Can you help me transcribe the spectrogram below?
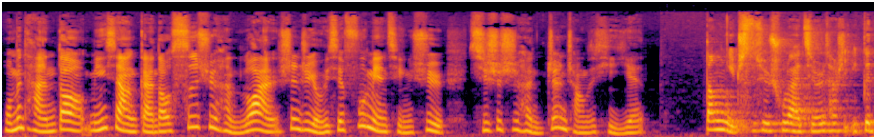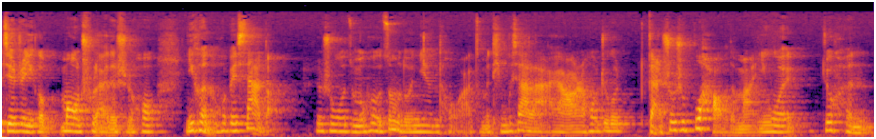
我们谈到冥想感到思绪很乱，甚至有一些负面情绪，其实是很正常的体验。当你思绪出来，其实它是一个接着一个冒出来的时候，你可能会被吓到，就是我怎么会有这么多念头啊？怎么停不下来啊？然后这个感受是不好的嘛，因为就很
